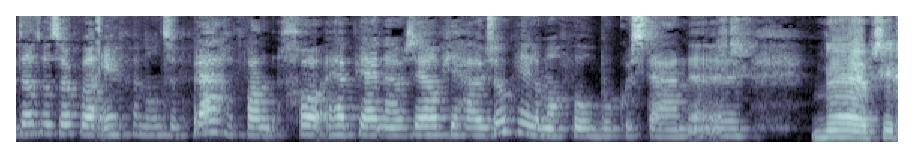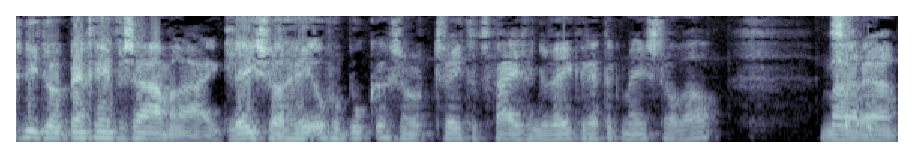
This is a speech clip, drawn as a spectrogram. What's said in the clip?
dat was ook wel een van onze vragen. Van, goh, heb jij nou zelf je huis ook helemaal vol boeken staan? Eh, Nee, op zich niet hoor. Ik ben geen verzamelaar. Ik lees wel heel veel boeken. Zo'n twee tot vijf in de week red ik meestal wel. Maar Zo. eh,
